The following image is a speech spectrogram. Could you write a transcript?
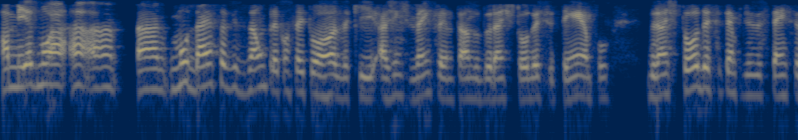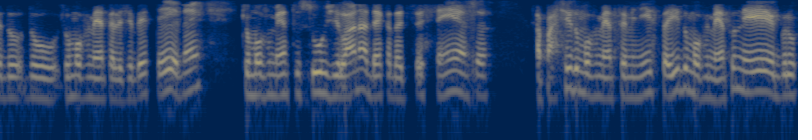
a mesmo a, a, a mudar essa visão preconceituosa que a gente vem enfrentando durante todo esse tempo, durante todo esse tempo de existência do, do, do, movimento LGBT, né, que o movimento surge lá na década de 60, a partir do movimento feminista e do movimento negro,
